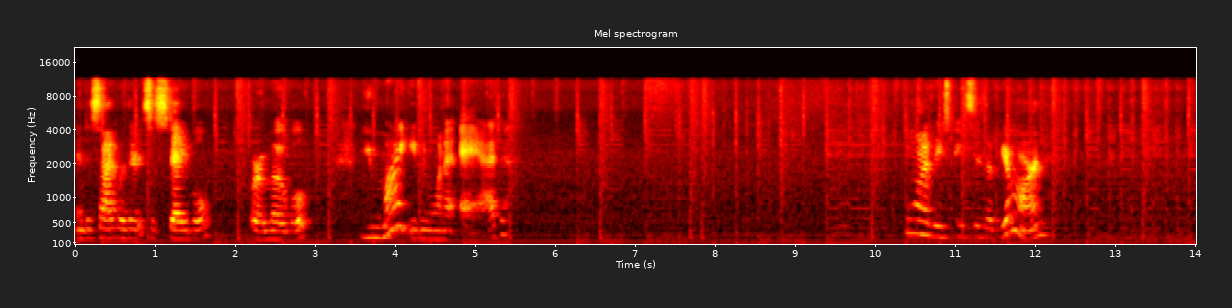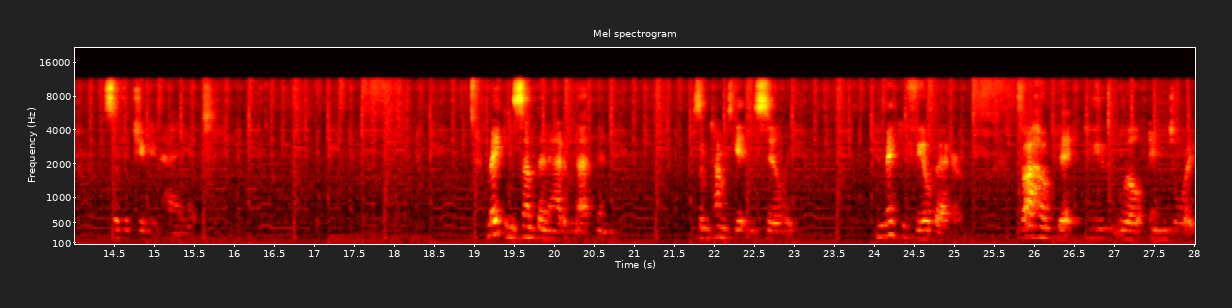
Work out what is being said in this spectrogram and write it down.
and decide whether it's a stable or a mobile. You might even want to add one of these pieces of yarn so that you can hang it. Making something out of nothing, sometimes getting silly, can make you feel better. So I hope that you will enjoy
